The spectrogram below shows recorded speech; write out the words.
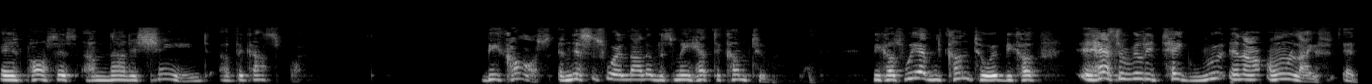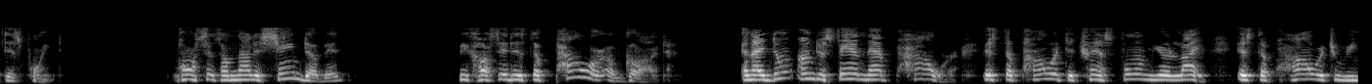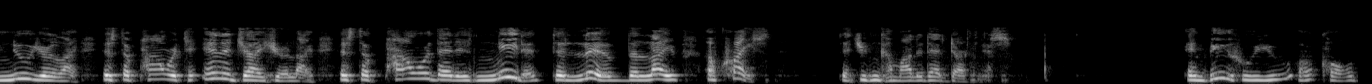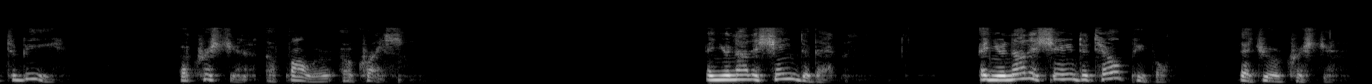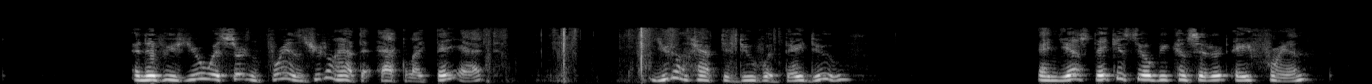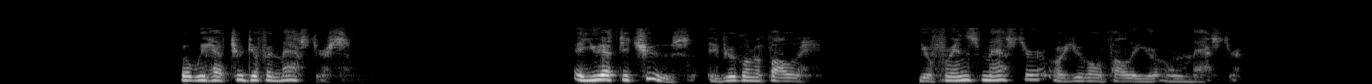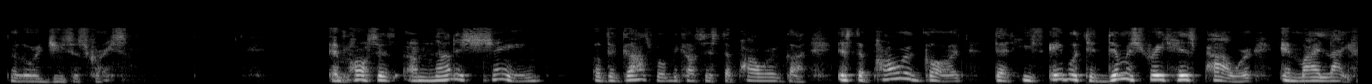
And Paul says, I'm not ashamed of the gospel. Because, and this is where a lot of us may have to come to, because we haven't come to it because it hasn't really taken root in our own life at this point. Paul says, I'm not ashamed of it because it is the power of God. And I don't understand that power. It's the power to transform your life. It's the power to renew your life. It's the power to energize your life. It's the power that is needed to live the life of Christ that you can come out of that darkness and be who you are called to be. A Christian, a follower of Christ. And you're not ashamed of that. And you're not ashamed to tell people that you're a Christian. And if you're with certain friends, you don't have to act like they act. You don't have to do what they do. And yes, they can still be considered a friend, but we have two different masters. And you have to choose if you're going to follow your friend's master or you're going to follow your own master the Lord Jesus Christ. And Paul says, I'm not ashamed of the gospel because it's the power of God. It's the power of God that He's able to demonstrate His power in my life.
